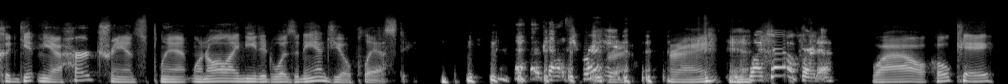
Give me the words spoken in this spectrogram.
could get me a heart transplant when all I needed was an angioplasty. That's right. right. Yeah. Watch out, Burda. Wow. Okay.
